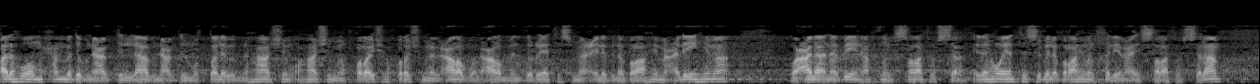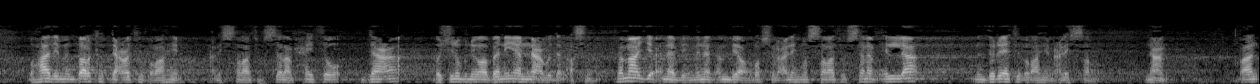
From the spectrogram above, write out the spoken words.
قال هو محمد بن عبد الله بن عبد المطلب بن هاشم وهاشم من قريش وقريش من العرب والعرب من ذرية إسماعيل بن إبراهيم عليهما وعلى نبينا أفضل الصلاة والسلام. إذا هو ينتسب إلى إبراهيم الخليل عليه الصلاة والسلام. وهذه من بركة دعوة إبراهيم عليه الصلاة والسلام حيث دعا واجنبني وبني أن نعبد الأصنام. فما جاء نبي من الأنبياء والرسل عليهم الصلاة والسلام إلا من ذرية إبراهيم عليه الصلاة نعم. قال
